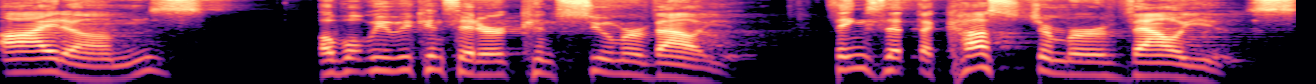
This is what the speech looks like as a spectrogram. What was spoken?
items of what we would consider consumer value, things that the customer values.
